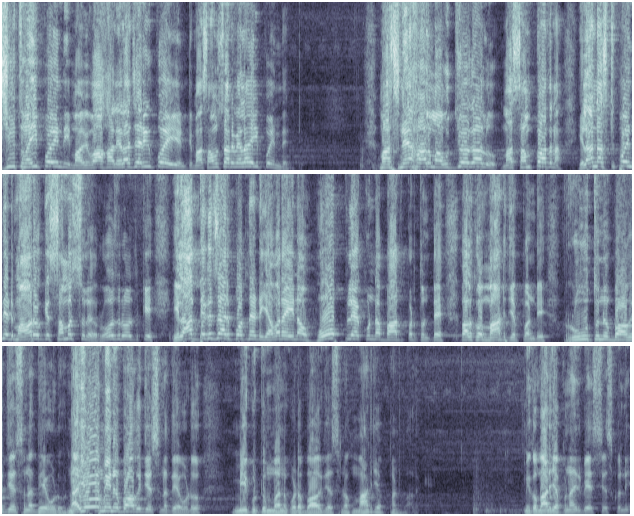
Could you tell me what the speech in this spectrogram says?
జీవితం అయిపోయింది మా వివాహాలు ఎలా జరిగిపోయాయి ఏంటి మా సంసారం ఎలా అయిపోయింది ఏంటి? మా స్నేహాలు మా ఉద్యోగాలు మా సంపాదన ఇలా నష్టపోయింది ఏంటి? మా ఆరోగ్య సమస్యలు రోజు రోజుకి ఇలా దిగజారిపోతున్నాయంటే ఎవరైనా హోప్ లేకుండా బాధపడుతుంటే వాళ్ళకు ఒక మాట చెప్పండి. రూతును బాగు చేసిన దేవుడు నయోమిను బాగు చేసిన దేవుడు మీ కుటుంబాన్ని కూడా బాగు చేసిన ఒక మాట చెప్పండి వాళ్ళకి. మీకు మాట చెప్పనా? ఇది బేస్ చేసుకుని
